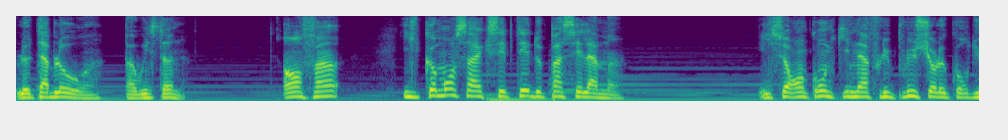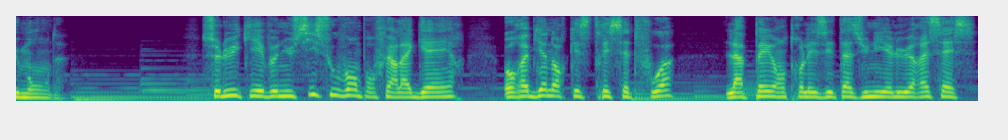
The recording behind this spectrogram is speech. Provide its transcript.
Le tableau, hein, pas Winston. Enfin, il commence à accepter de passer la main. Il se rend compte qu'il n'influe plus sur le cours du monde. Celui qui est venu si souvent pour faire la guerre aurait bien orchestré cette fois la paix entre les États-Unis et l'URSS,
